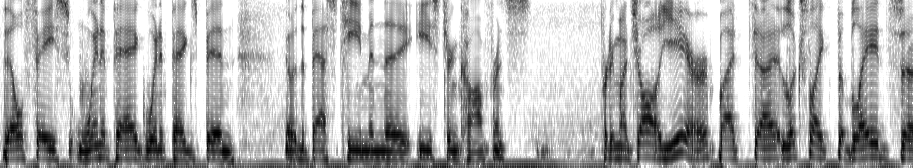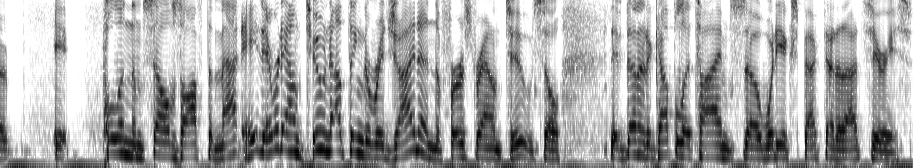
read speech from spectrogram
They'll face Winnipeg. Winnipeg's been you know, the best team in the Eastern Conference pretty much all year, but uh, it looks like the Blades. It, pulling themselves off the mat. Hey, they were down 2 nothing to Regina in the first round, too. So they've done it a couple of times. So, what do you expect out of that series?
